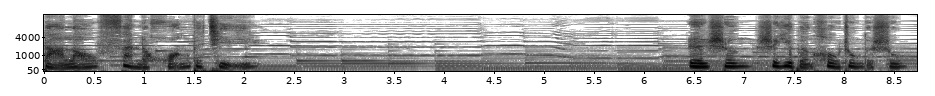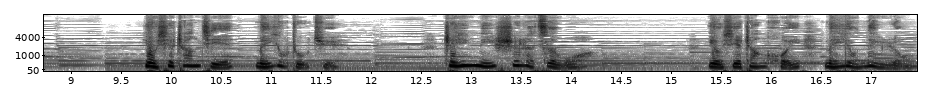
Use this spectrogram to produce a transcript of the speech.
打捞泛了黄的记忆。人生是一本厚重的书。有些章节没有主角，只因迷失了自我；有些章回没有内容，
